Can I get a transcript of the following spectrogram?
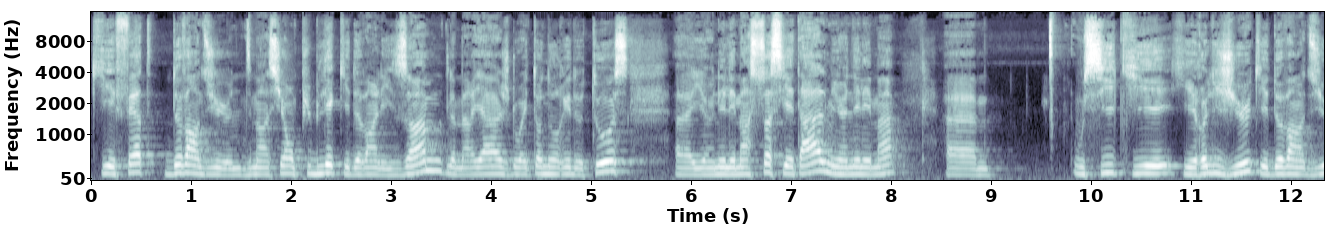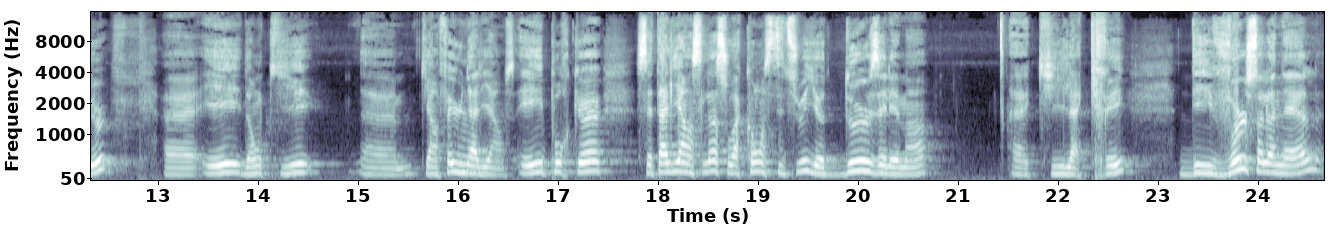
qui est faite devant Dieu, une dimension publique qui est devant les hommes. Le mariage doit être honoré de tous. Euh, il y a un élément sociétal, mais il y a un élément euh, aussi qui est, qui est religieux, qui est devant Dieu, euh, et donc qui est euh, qui en fait une alliance. Et pour que cette alliance-là soit constituée, il y a deux éléments euh, qui la créent des vœux solennels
